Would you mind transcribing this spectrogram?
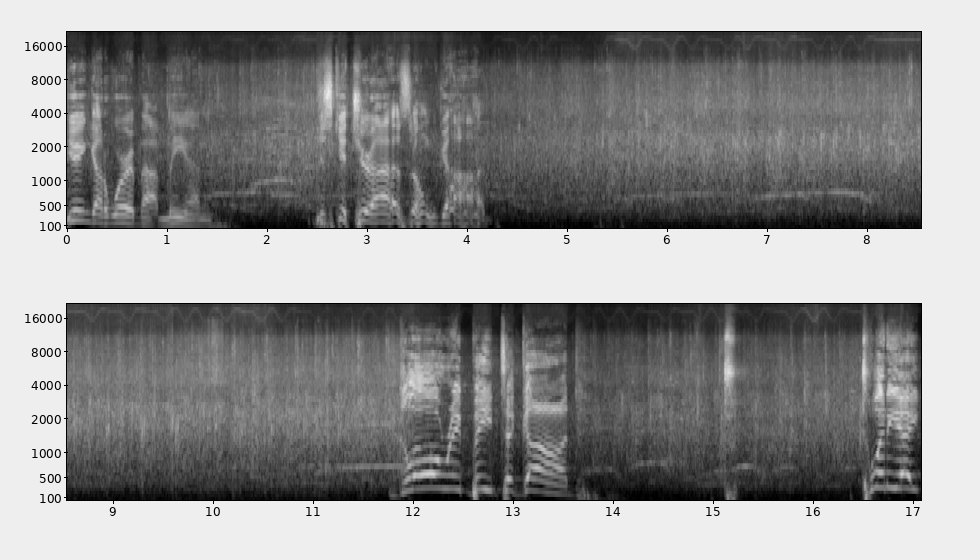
You ain't got to worry about men. Just get your eyes on God. Glory be to God. 28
